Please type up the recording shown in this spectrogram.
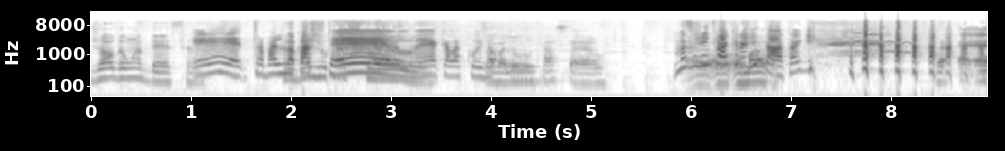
Joga uma dessa. É, trabalho, Trabalho no, no castelo, castelo. né? Aquela coisa Trabalhando toda. num castelo. Mas a É, gente vai é acreditar, uma- tá, Gui? É,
